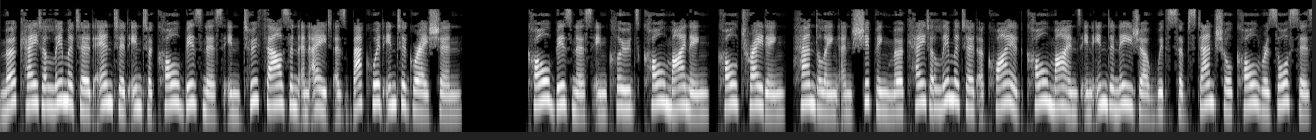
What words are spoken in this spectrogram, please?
Mercator Limited entered into coal business in 2008 as backward integration. Coal business includes coal mining, coal trading, handling and shipping Mercator Limited acquired coal mines in Indonesia with substantial coal resources,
